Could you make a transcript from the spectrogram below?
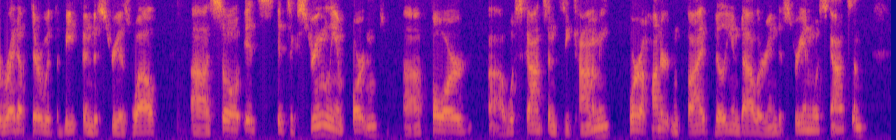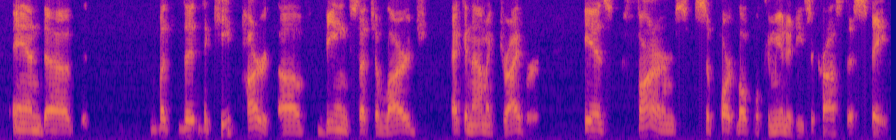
right up there with the beef industry as well. Uh, so it's it's extremely important uh, for uh, Wisconsin's economy. We're a 105 billion dollar industry in Wisconsin, and but the the key part of being such a large economic driver is farms support local communities across this state.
